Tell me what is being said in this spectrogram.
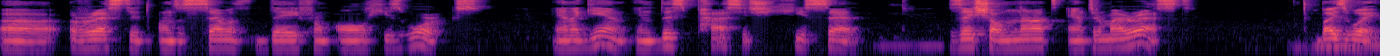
uh, rested on the seventh day from all his works. And again, in this passage, he said, They shall not enter my rest. By the way,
